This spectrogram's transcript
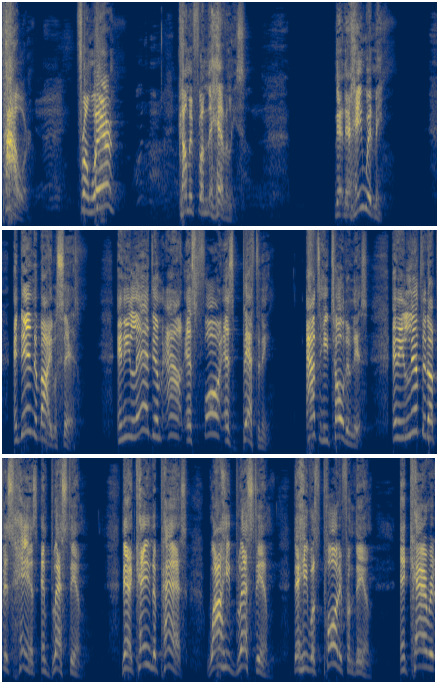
power. From where? Coming from the heavenlies. Now, now hang with me. And then the Bible says, and he led them out as far as Bethany after he told them this. And he lifted up his hands and blessed them. Now it came to pass while he blessed them that he was parted from them and carried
